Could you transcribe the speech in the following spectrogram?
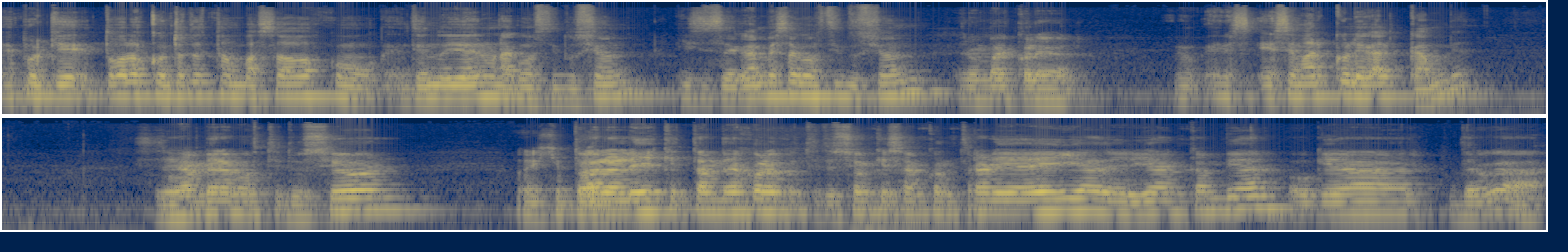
es porque todos los contratos están basados, como entiendo yo, en una constitución. Y si se cambia esa constitución, Era un marco legal. ¿es- ¿ese marco legal cambia? Si se cambia la constitución, Por ejemplo, todas las leyes que están debajo de la constitución que sean contrarias a ella deberían cambiar o quedar derogadas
